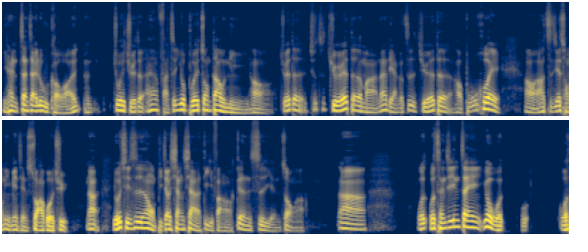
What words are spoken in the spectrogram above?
你看站在路口啊，就会觉得哎呀，反正又不会撞到你哈，觉得就是觉得嘛，那两个字觉得好不会哦，然后直接从你面前刷过去。那尤其是那种比较乡下的地方啊，更是严重啊。那我我曾经在，因为我我我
